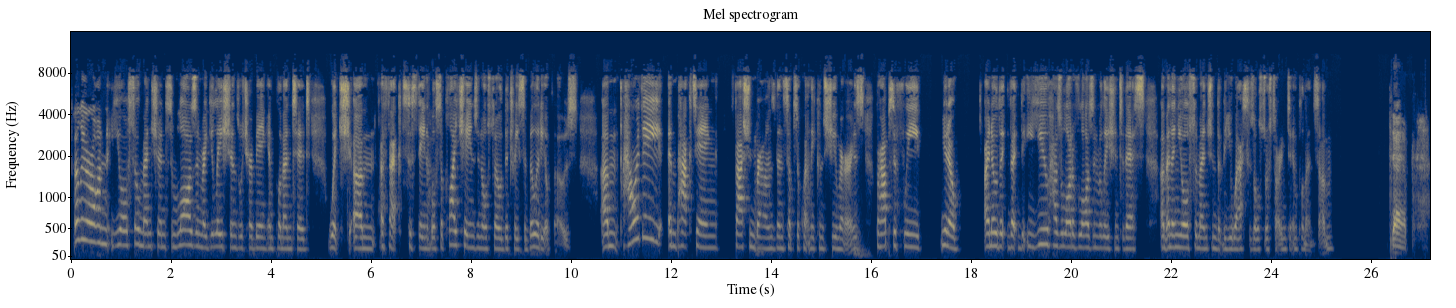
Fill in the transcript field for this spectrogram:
Earlier on, you also mentioned some laws and regulations which are being implemented, which um, affect sustainable supply chains and also the traceability of those. Um, how are they impacting fashion brands, then subsequently consumers? Perhaps if we, you know, I know that, that the EU has a lot of laws in relation to this, um, and then you also mentioned that the US is also starting to implement some. Yeah, yeah.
